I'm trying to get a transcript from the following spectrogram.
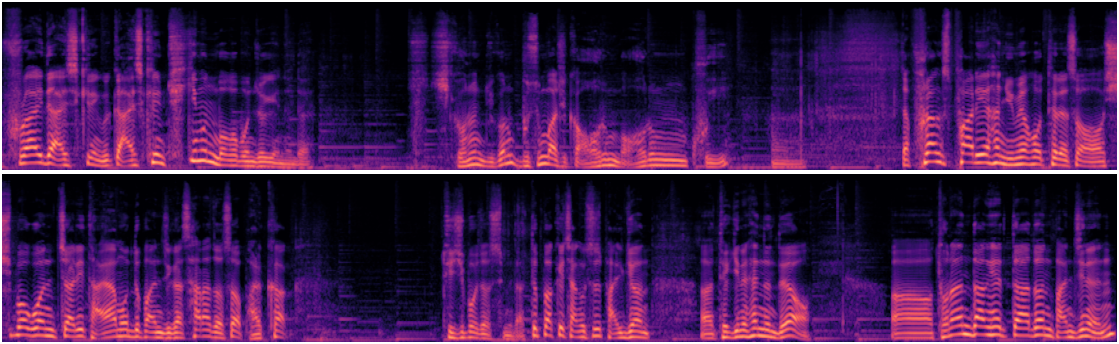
프라이드 아이스크림. 그러니까 아이스크림 튀김은 먹어본 적이 있는데 이거는 이거는 무슨 맛일까? 얼음 얼음 구이? 어. 자 프랑스 파리의 한 유명 호텔에서 10억 원짜리 다이아몬드 반지가 사라져서 발칵 뒤집어졌습니다. 뜻밖의 장소에서 발견. 어, 되기는 했는데요. 어, 도난당했다던 반지는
